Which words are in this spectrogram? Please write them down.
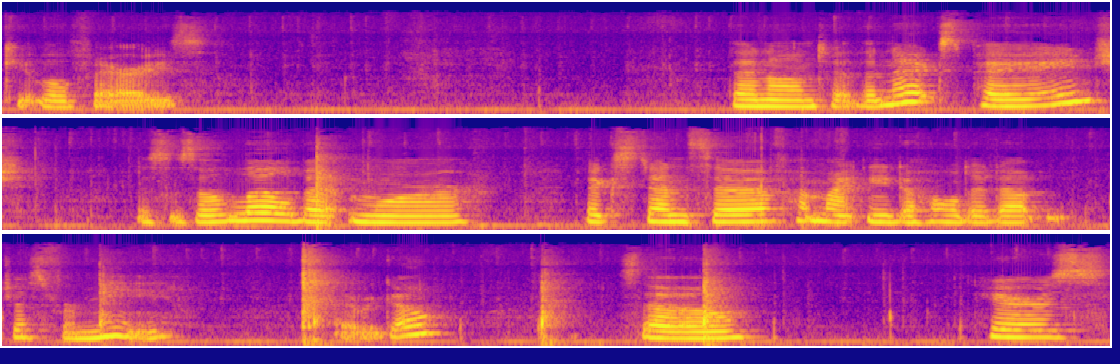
Cute little fairies. Then on to the next page. This is a little bit more extensive. I might need to hold it up just for me. There we go. So here's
